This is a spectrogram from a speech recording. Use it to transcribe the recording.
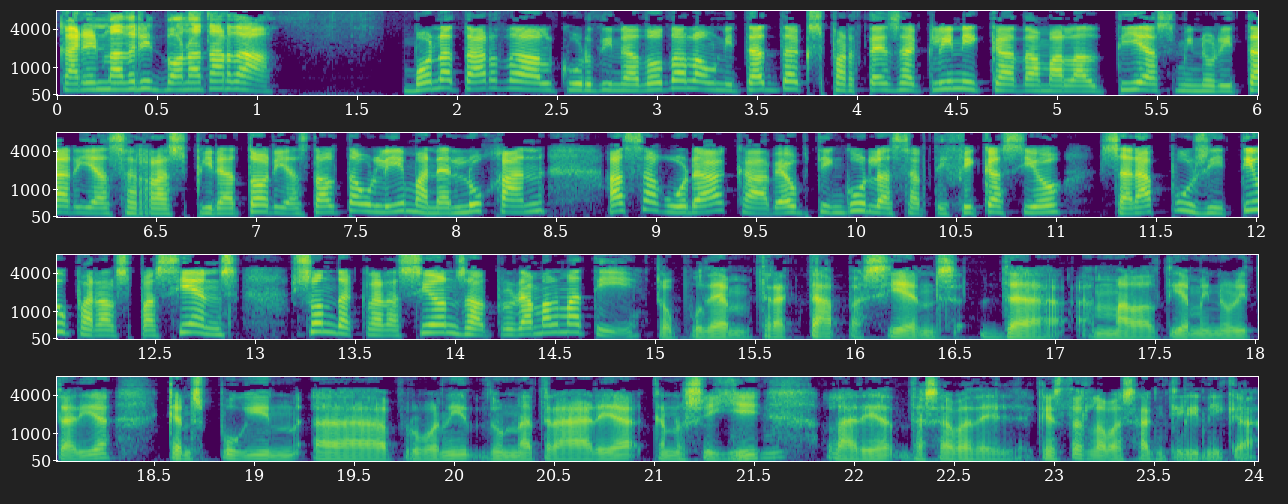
Karen Madrid, bona tarda. Bona tarda. El coordinador de la Unitat d'Expertesa Clínica de Malalties Minoritàries Respiratòries del Taulí, Manel Luján, assegura que haver obtingut la certificació serà positiu per als pacients. Són declaracions al programa al matí. O podem tractar pacients de malaltia minoritària que ens puguin eh, provenir d'una altra àrea que no sigui. -huh. l'àrea de Sabadell. Aquesta és la vessant clínica.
